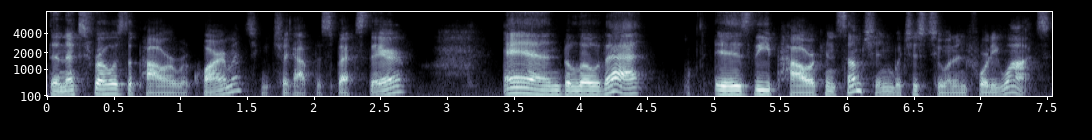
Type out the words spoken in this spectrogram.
The next row is the power requirements. You can check out the specs there. And below that is the power consumption, which is 240 watts.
